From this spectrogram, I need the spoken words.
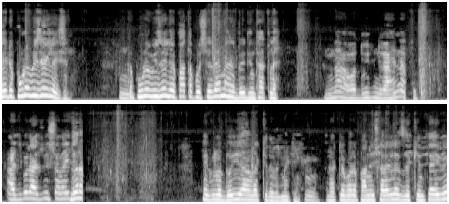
এইটা পুরো ভিজাই লাইছেন? তো পুরো ভিজাইলে পাতা পচে যায় না দুই দিন থাকলে? না ও দুই দিন রাহে না তো। আজগুলো আজকে চালাই এগুলো দই রাখতে দেবেন নাকি? রাখলে পরে পানি সারাইলে যে কিনতে আইবে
